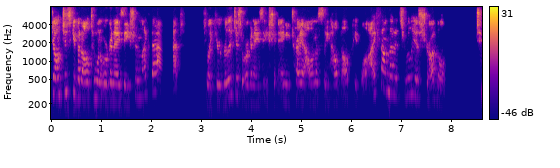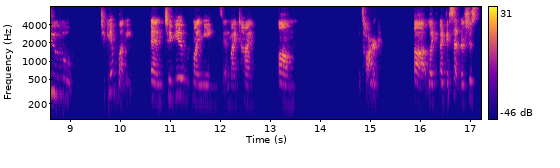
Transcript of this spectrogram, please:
don't just give it all to an organization like that, to like your religious organization, and you try to honestly help out people, I found that it's really a struggle to to give money and to give my means and my time. Um, it's hard. Uh, like like I said, there's just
